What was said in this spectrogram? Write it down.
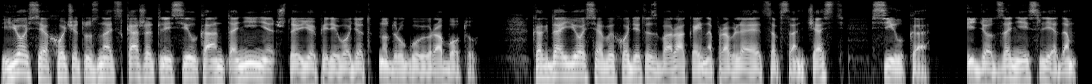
Йося хочет узнать, скажет ли Силка Антонине, что ее переводят на другую работу. Когда Йося выходит из барака и направляется в санчасть, Силка идет за ней следом.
